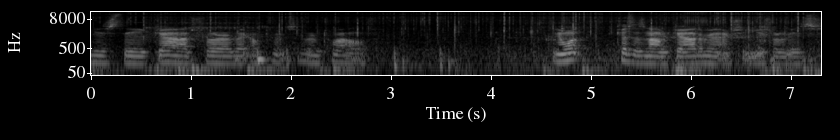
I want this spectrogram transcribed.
Use the guard for the occupants of room 12. You know what? Because there's an armed guard, I'm going to actually use one of these.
